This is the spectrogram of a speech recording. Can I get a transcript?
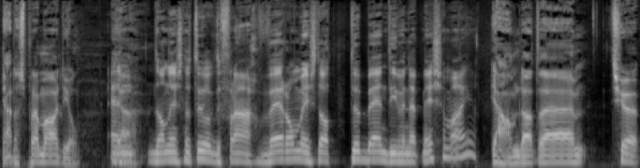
Ja, dat is primordial. En Ja. dan is natuurlijk de vraag, waarom is dat de band die we net missen, Maaien? Ja, omdat tje,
